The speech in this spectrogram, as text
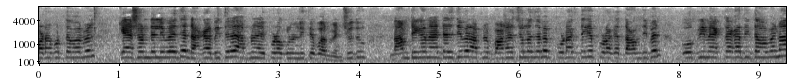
অর্ডার করতে পারবেন। ক্যাশ অন ডেলিভারিতে ঢাকার ভিতরে আপনার এই প্রোডাক্টগুলো নিতে পারবেন। শুধু নাম ঠিকানা অ্যাড্রেস দিবেন আপনার বাসায় চলে যাবে প্রোডাক্ট দেখে প্রোডাক্টের দাম দিবেন। অগ্রিম এক টাকা দিতে হবে না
